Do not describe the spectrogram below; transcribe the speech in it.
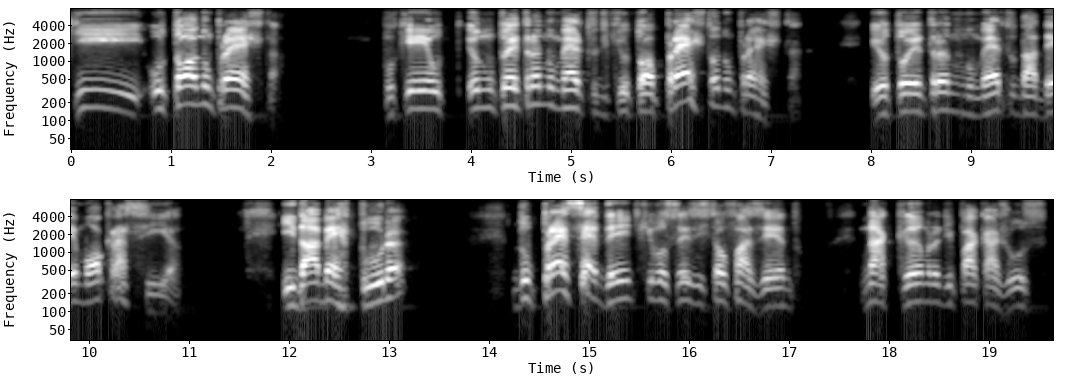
que o Tó não presta. Porque eu, eu não estou entrando no mérito de que o Tó presta ou não presta. Eu estou entrando no mérito da democracia e da abertura do precedente que vocês estão fazendo na Câmara de Pacajus.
